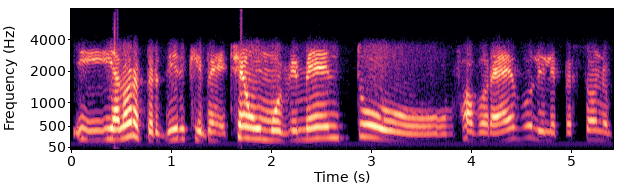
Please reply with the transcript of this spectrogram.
e allora per dire che beh, c'è un movimento favorevole, le persone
